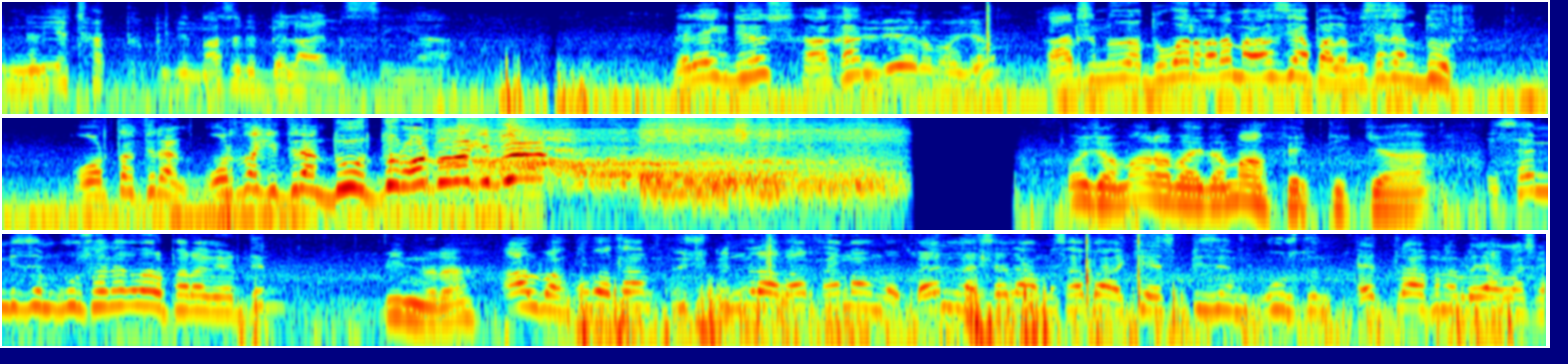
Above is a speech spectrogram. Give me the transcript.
Nereye çattık bugün? Nasıl bir belaymışsın ya? Nereye gidiyoruz Hakan? Sürüyorum hocam. Karşımızda duvar var ama nasıl yapalım? İstersen dur. Orta fren. Ortadaki fren. Dur dur ortadaki fren. Hocam arabayı da mahvettik ya. E sen bizim kursa ne kadar para verdin? 1000 lira. Al bak burada tam 3000 lira var tamam mı? Benle selamı sabah kes bizim kursun etrafına bile yaklaşma.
